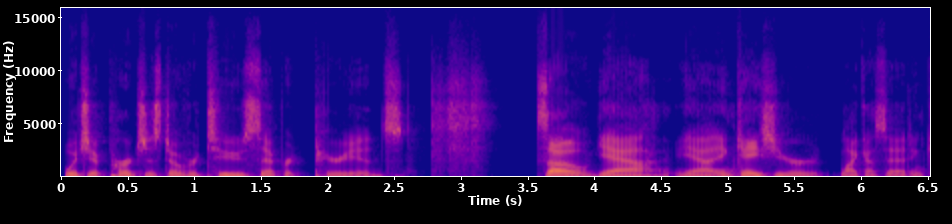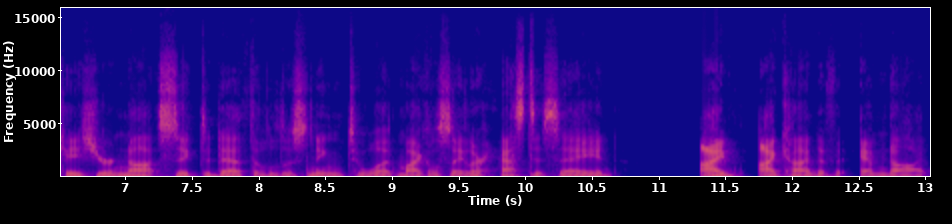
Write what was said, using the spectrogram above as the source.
which it purchased over two separate periods. So, yeah, yeah, in case you're, like I said, in case you're not sick to death of listening to what Michael Saylor has to say, and I, I kind of am not.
